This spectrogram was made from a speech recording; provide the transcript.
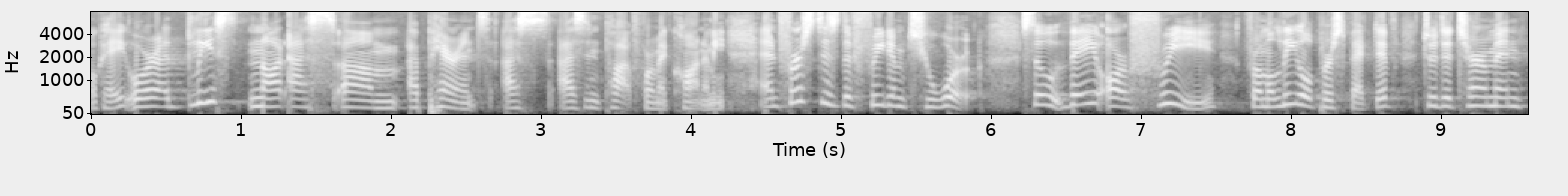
okay, or at least not as um, apparent as, as in platform economy. And first is the freedom to work. So they are free, from a legal perspective, to determine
